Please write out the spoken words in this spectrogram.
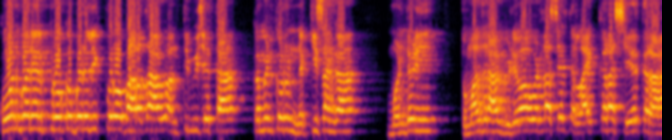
कोण बनेल प्रो कबड्डी लीग पूर्व भारताचा अंतिम विजेता कमेंट करून नक्की सांगा. मंडळी तुम्हाला जर हा व्हिडिओ आवडला असेल तर लाईक करा शेअर करा.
